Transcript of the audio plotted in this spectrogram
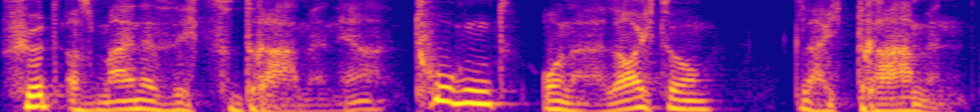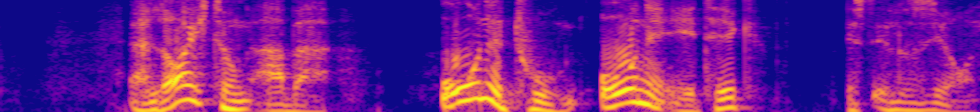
führt aus meiner Sicht zu Dramen. Ja. Tugend ohne Erleuchtung gleich Dramen. Erleuchtung aber ohne Tugend, ohne Ethik ist Illusion.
